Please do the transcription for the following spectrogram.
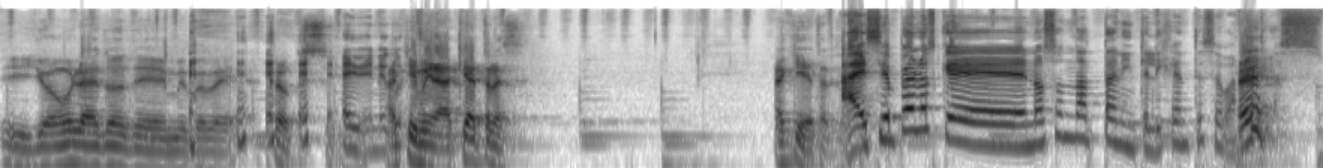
Y yo a un lado de mi bebé. Creo que sí. Ahí viene Aquí, mira, aquí atrás. Aquí atrás. Ay, siempre los que no son tan inteligentes se van ¿Eh? atrás.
